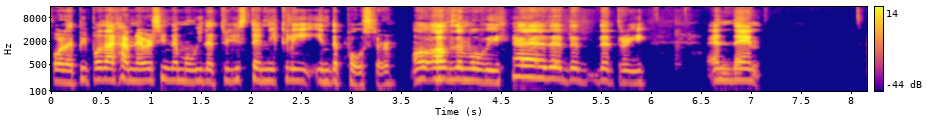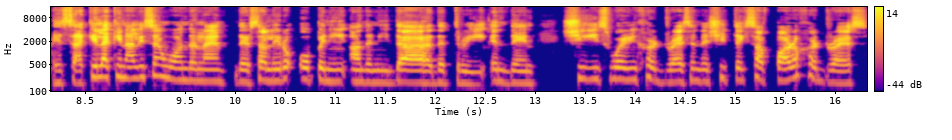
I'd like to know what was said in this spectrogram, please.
For the people that have never seen the movie, the tree is technically in the poster of the movie, the, the, the tree. And then exactly like in Alice in Wonderland, there's a little opening underneath the, the tree, and then she is wearing her dress, and then she takes off part of her dress.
